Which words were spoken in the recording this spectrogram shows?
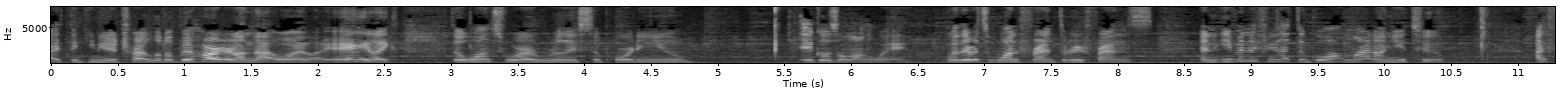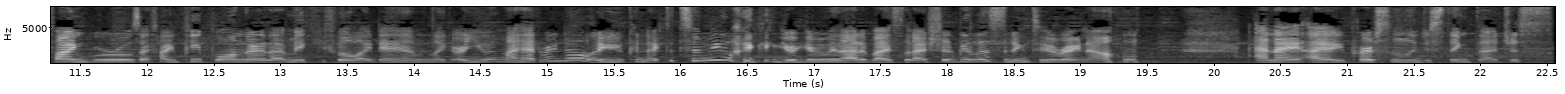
i think you need to try a little bit harder on that one like hey like the ones who are really supporting you it goes a long way whether it's one friend three friends and even if you have to go online on youtube I find gurus, I find people on there that make you feel like, damn, like, are you in my head right now? Are you connected to me? Like, you're giving me that advice that I should be listening to right now. and I, I personally just think that just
